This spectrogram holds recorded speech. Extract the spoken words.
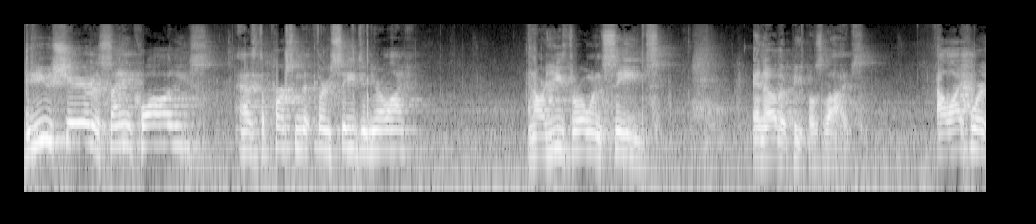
Do you share the same qualities as the person that threw seeds in your life? And are you throwing seeds in other people's lives? I like where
